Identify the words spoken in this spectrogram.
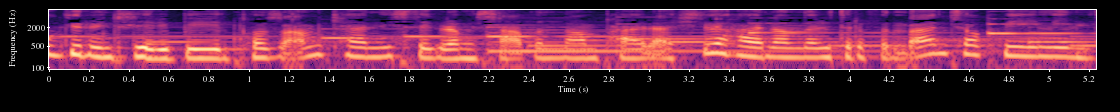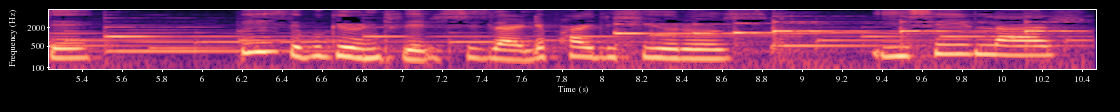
Bu görüntüleri Beril Pozan kendi Instagram hesabından paylaştı ve hayranları tarafından çok beğenildi. Biz de bu görüntüleri sizlerle paylaşıyoruz. İyi seyirler.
